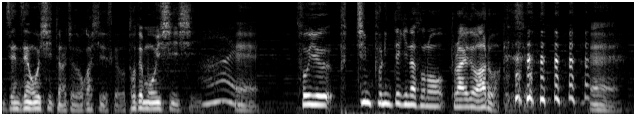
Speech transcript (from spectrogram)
全然美味しいってのはちょっとおかしいですけどとても美味しいし、はい。ええ。そういうプッチンプリン的なそのプライドはあるわけですよ、ええ。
